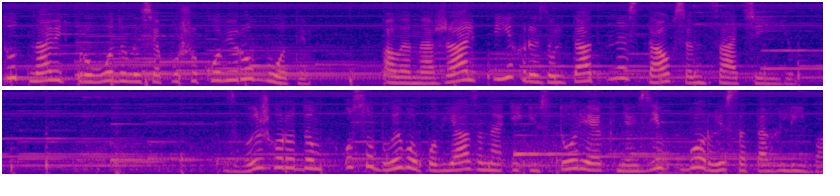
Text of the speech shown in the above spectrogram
тут навіть проводилися пошукові роботи, але, на жаль, їх результат не став сенсацією. З Вишгородом особливо пов'язана і історія князів Бориса та Гліба.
